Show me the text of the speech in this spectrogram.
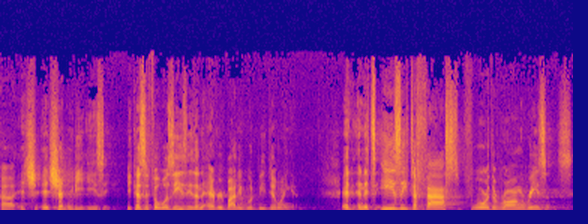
Uh, it, sh- it shouldn't be easy because if it was easy, then everybody would be doing it. And, and it's easy to fast for the wrong reasons.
